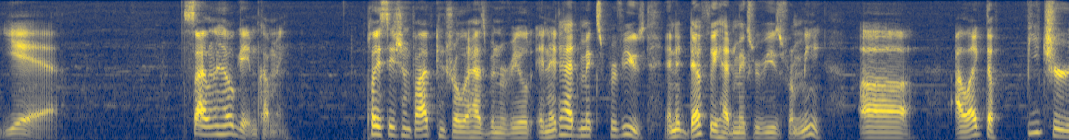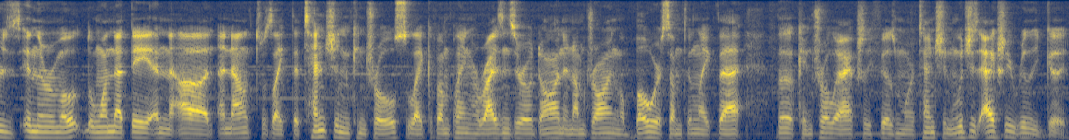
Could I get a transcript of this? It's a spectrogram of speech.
yeah silent hill game coming PlayStation 5 controller has been revealed and it had mixed reviews. And it definitely had mixed reviews from me. Uh, I like the features in the remote. The one that they uh, announced was like the tension control. So, like if I'm playing Horizon Zero Dawn and I'm drawing a bow or something like that, the controller actually feels more tension, which is actually really good.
